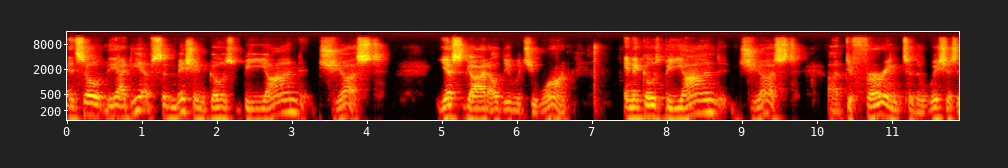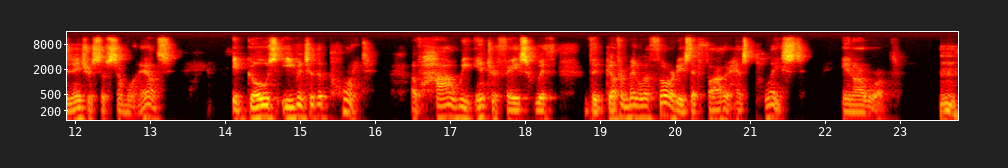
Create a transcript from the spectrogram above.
And so the idea of submission goes beyond just, yes, God, I'll do what you want. And it goes beyond just uh, deferring to the wishes and interests of someone else it goes even to the point of how we interface with the governmental authorities that Father has placed in our world. Mm.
